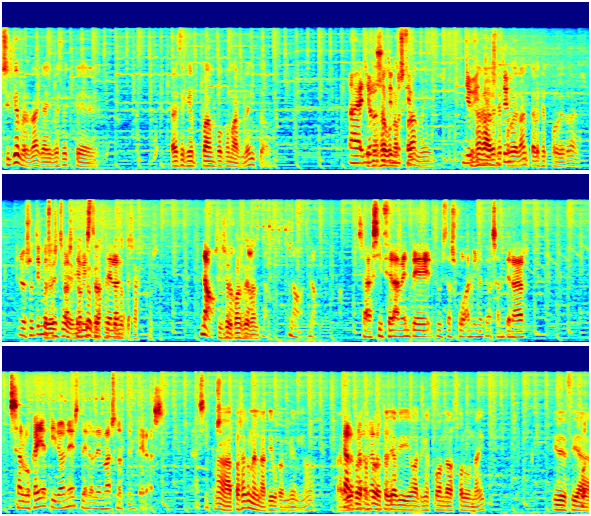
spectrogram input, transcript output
Sí que es verdad que hay veces que. Parece que va un poco más lento. Ah, yo los últimos que. frames. yo- a veces últimos- por delante, a veces por detrás. Los últimos que benchmarks que no he que visto la de esas cosas. No. Sí, se lo no, pones no, delante. No, no, no. O sea, sinceramente, tú estás jugando y no te vas a enterar. Salvo que haya tirones, de lo demás no te enteras. Es imposible. Ah, pasa con el nativo también, ¿no? Claro, yo, por claro, ejemplo, claro, el otro día claro. vi a alguien jugando al Hollow Knight y decía,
